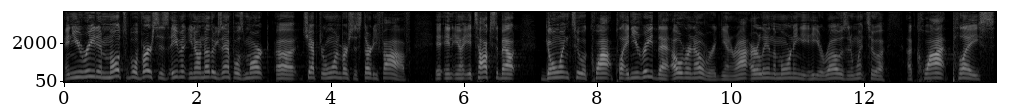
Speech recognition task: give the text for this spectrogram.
And you read in multiple verses, even, you know, another example is Mark uh, chapter 1, verses 35. It, and, you know, it talks about going to a quiet place. And you read that over and over again, right? Early in the morning, he arose and went to a, a quiet place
